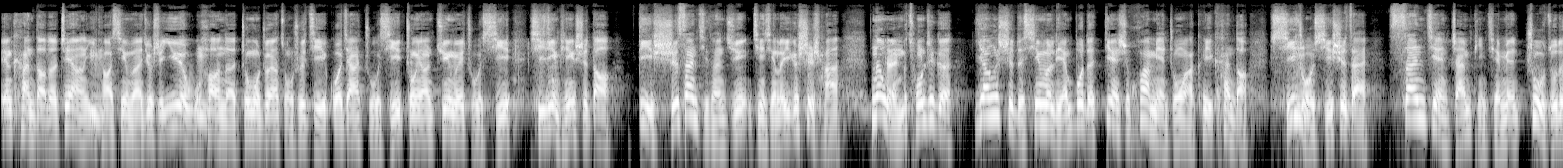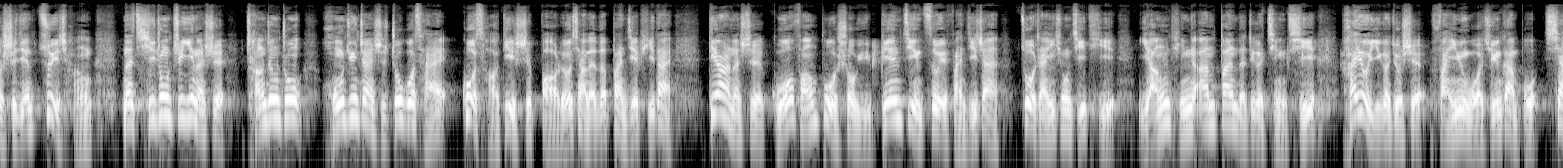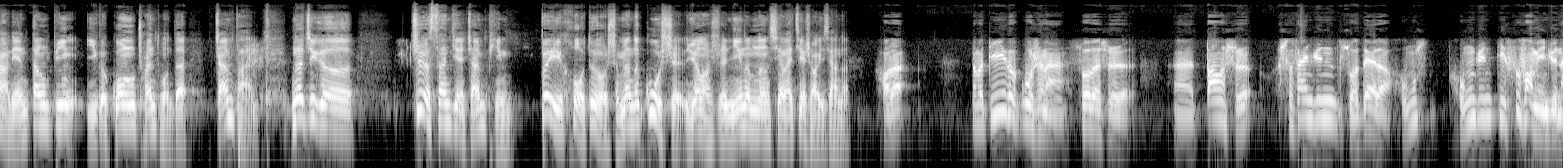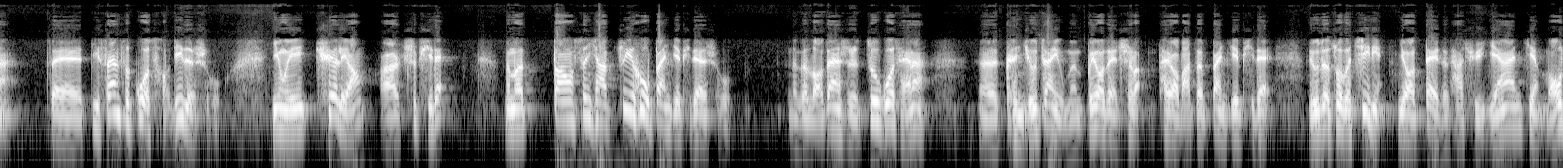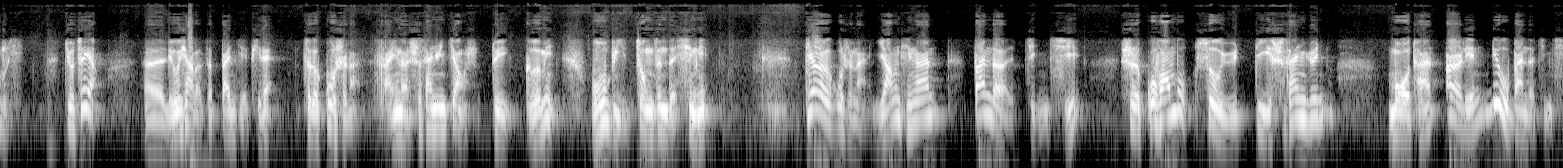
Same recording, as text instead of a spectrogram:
先看到的这样一条新闻，就是一月五号呢，中共中央总书记、国家主席、中央军委主席习近平是到。第十三集团军进行了一个视察。那我们从这个央视的新闻联播的电视画面中啊，可以看到习主席是在三件展品前面驻足的时间最长。那其中之一呢是长征中红军战士周国才过草地时保留下来的半截皮带。第二呢是国防部授予边境自卫反击战作战英雄集体杨廷安班的这个锦旗。还有一个就是反映我军干部下连当兵一个光荣传统的展板。那这个。这三件展品背后都有什么样的故事？袁老师，您能不能先来介绍一下呢？好的，那么第一个故事呢，说的是，呃，当时十三军所在的红红军第四方面军呢，在第三次过草地的时候，因为缺粮而吃皮带。那么当剩下最后半截皮带的时候，那个老战士周国才呢，呃，恳求战友们不要再吃了，他要把这半截皮带留着做个纪念，要带着他去延安见毛主席。就这样。呃，留下了这半截皮带。这个故事呢，反映了十三军将士对革命无比忠贞的信念。第二个故事呢，杨廷安班的锦旗是国防部授予第十三军某团二连六班的锦旗。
